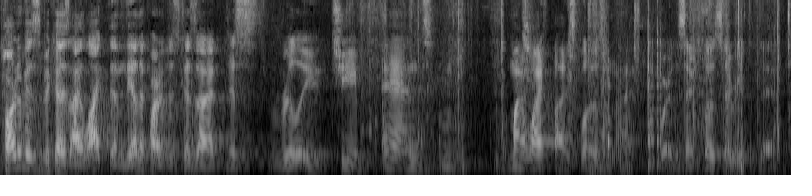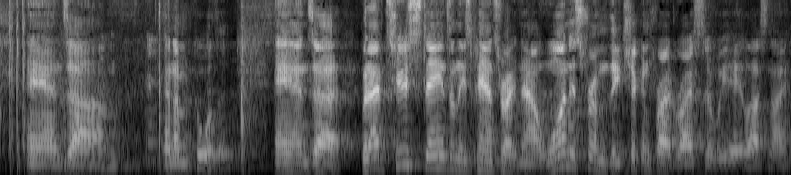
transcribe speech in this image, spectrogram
part of it is because I like them. The other part of it is because I'm just really cheap, and my wife buys clothes, and I wear the same clothes every day. And um, and I'm cool with it. And uh, but I have two stains on these pants right now. One is from the chicken fried rice that we ate last night,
